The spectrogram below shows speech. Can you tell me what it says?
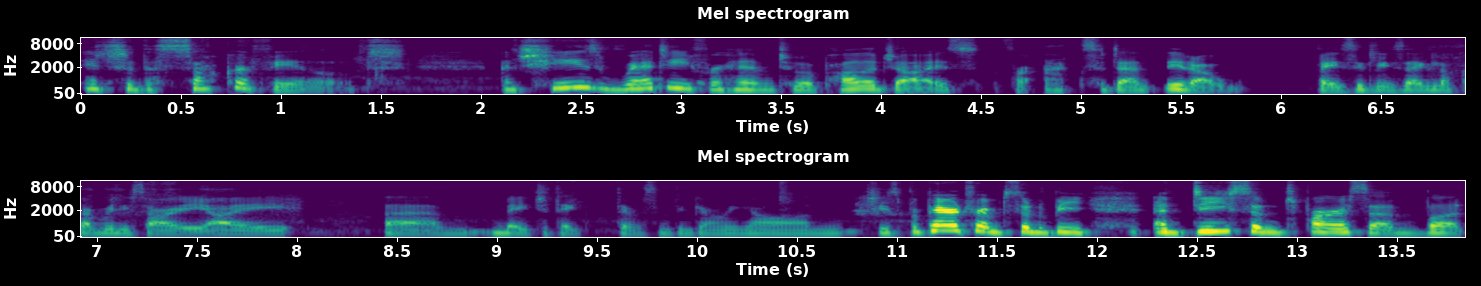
into the soccer field, and she's ready for him to apologize for accident. You know, basically saying, "Look, I'm really sorry. I." Um, made you think there was something going on. She's prepared for him to sort of be a decent person, but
